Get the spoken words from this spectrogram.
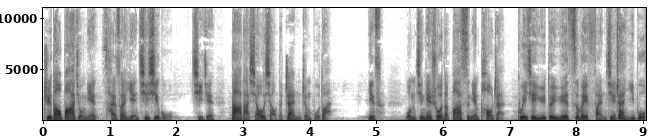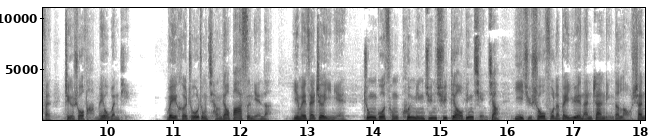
直到八九年才算偃旗息鼓。期间，大大小小的战争不断。因此，我们今天说的八四年炮战归结于对越自卫反击战一部分，这个说法没有问题。为何着重强调八四年呢？因为在这一年，中国从昆明军区调兵遣将，一举收复了被越南占领的老山、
